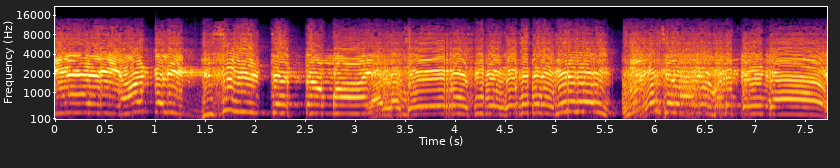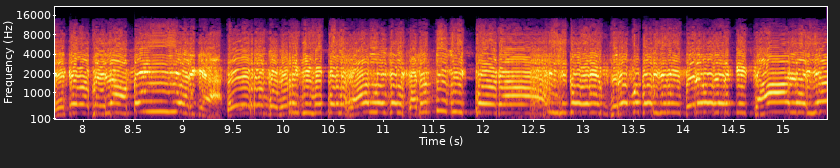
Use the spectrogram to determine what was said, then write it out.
இல்லை ஆண்களின் விசில் சத்தமாய் நல்ல ஜோர சிறு வெகுதிர வீரர்களை உற்சாகப்படுத்துங்க எங்க பாப்பா எல்லாம் அமைதியா இருக்க பேரங்க நெருங்கி விட்டது காலைகள் கடந்து விட்டோனா பரிசுத்தோயும் சிறப்பு பரிசினை பெறுவதற்கு காலையா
